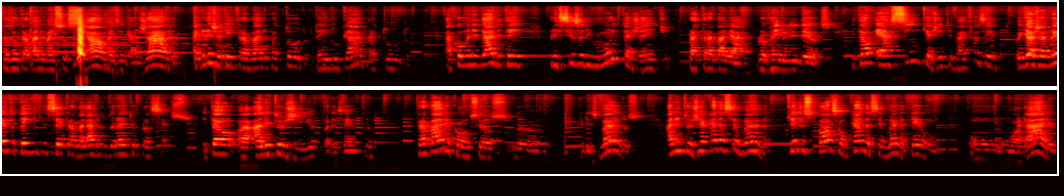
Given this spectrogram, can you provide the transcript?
fazer um trabalho mais social, mais engajado. A igreja tem trabalho para tudo, tem lugar para tudo. A comunidade tem precisa de muita gente para trabalhar para o reino de Deus. Então é assim que a gente vai fazer. O engajamento tem que ser trabalhado durante o processo. Então a, liturgia, por exemplo, trabalhe com os seus uh, crismandos a liturgia cada semana, que eles possam cada semana ter um, um, um horário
